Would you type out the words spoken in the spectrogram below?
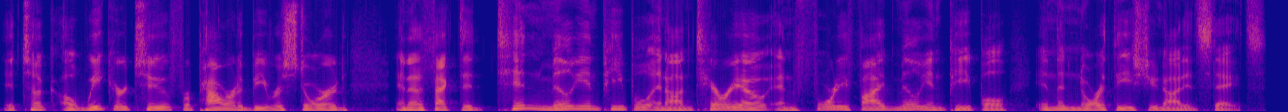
It took a week or two for power to be restored, and it affected 10 million people in Ontario and 45 million people in the Northeast United States.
